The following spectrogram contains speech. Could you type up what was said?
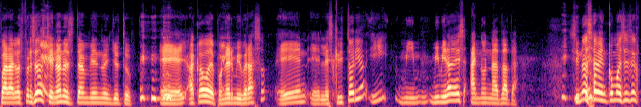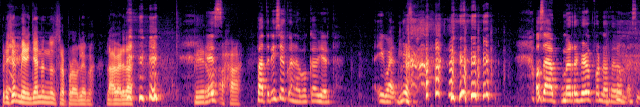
para las personas que no nos están viendo en YouTube, eh, acabo de poner mi brazo en el escritorio y mi, mi mirada es anonadada. Si no saben cómo es esa expresión, miren, ya no es nuestro problema, la verdad. Pero, Es- ajá. Patricio con la boca abierta, igual. o sea, me refiero por lo redondo, así.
